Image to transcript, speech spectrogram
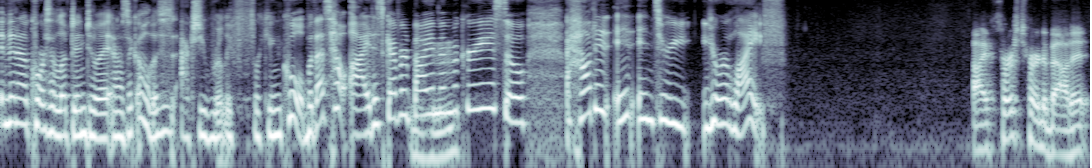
And then, of course, I looked into it and I was like, oh, this is actually really freaking cool. But that's how I discovered mm-hmm. biomimicry. So, how did it enter your life? I first heard about it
